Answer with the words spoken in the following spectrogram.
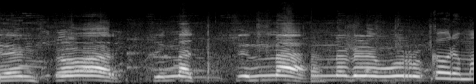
ಲೆಂಗ್ಸೋರ್ ಚಿನ್ನ ಚಿನ್ನ ಚಿನ್ನ ಬೆಳೆ ಊರು. ಗೌರಮ್ಮ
